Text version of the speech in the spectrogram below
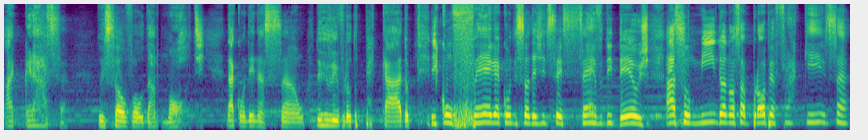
A graça nos salvou da morte, da condenação, nos livrou do pecado e confere a condição de a gente ser servo de Deus, assumindo a nossa própria fraqueza.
